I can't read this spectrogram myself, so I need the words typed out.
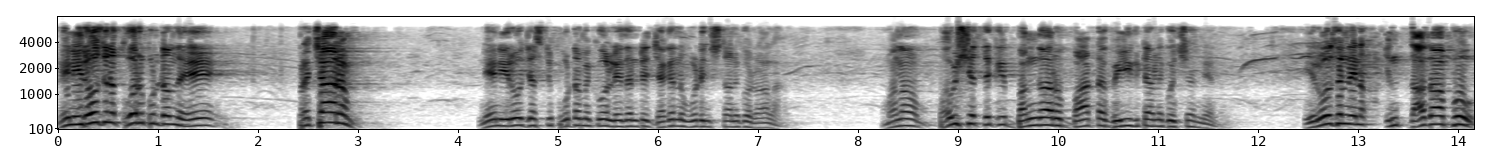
నేను ఈ రోజున కోరుకుంటుంది ప్రచారం. నేను ఈరోజు జస్ట్ కూటమికో లేదంటే జగన్ ఓడించడానికో రాలా. మన భవిష్యత్తుకి బంగారు బాట వేయటానికి వచ్చాను నేను. ఈ రోజు నేను దాదాపు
